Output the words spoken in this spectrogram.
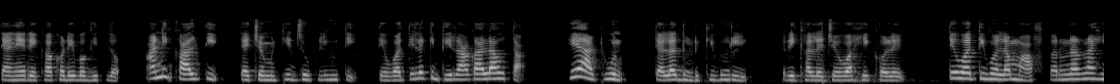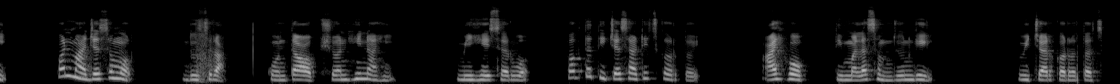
त्याने रेखाकडे बघितलं आणि काल ती त्याच्या मिठीत झोपली होती. तेव्हा तिला किती राग आला होता. हे आठवून त्याला धडकी भरली. रेखाला जेव्हा हे कळेल तेव्हा ती मला माफ करणार नाही. पण माझ्यासमोर दुसरा कोणता ऑप्शनही नाही. मी हे सर्व फक्त तिच्यासाठीच करतोय. आय होप ती मला समजून घेईल. विचार करतच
